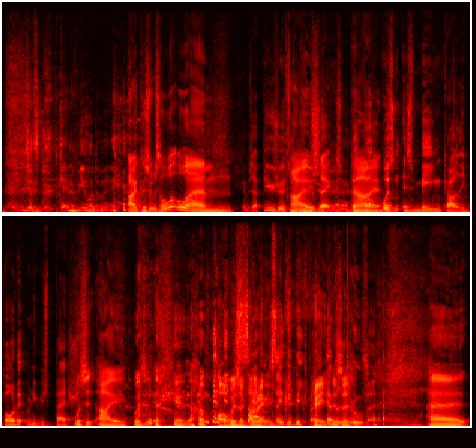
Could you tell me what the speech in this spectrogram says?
Just getting wheeled away. Aye, because it was a little. um It was a Peugeot Aye. 306, Yeah. but Aye. that wasn't his main car. He bought it when he was pissed. Was it? Aye, was it? always a Sat great, outside the beach, but he great never decision. drove it. Uh,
